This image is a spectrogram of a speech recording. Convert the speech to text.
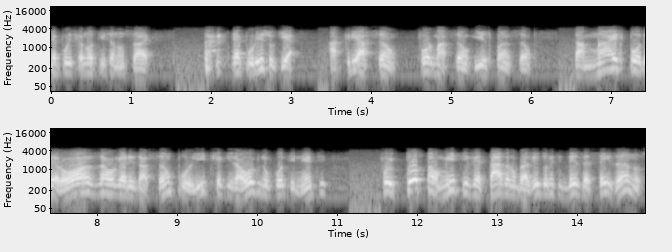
É por isso que a notícia não sai. É por isso que a, a criação, formação e expansão da mais poderosa organização política que já houve no continente, foi totalmente vetada no Brasil durante 16 anos.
